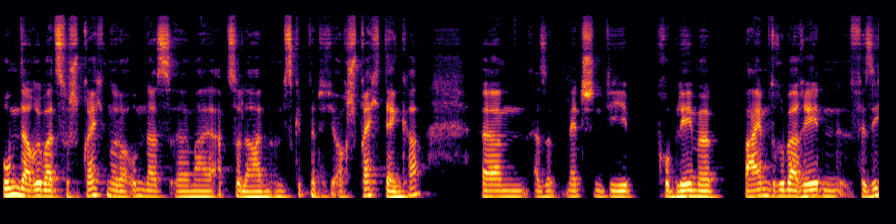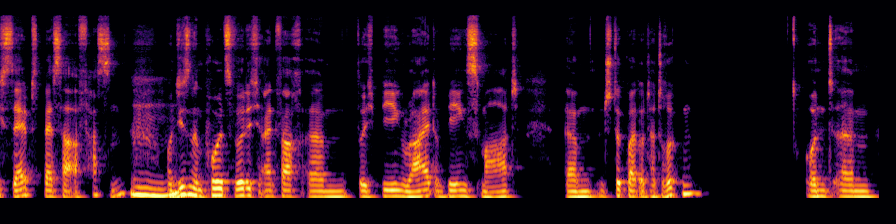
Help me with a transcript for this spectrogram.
um darüber zu sprechen oder um das äh, mal abzuladen. Und es gibt natürlich auch Sprechdenker, ähm, also Menschen, die Probleme beim drüber reden für sich selbst besser erfassen. Mhm. Und diesen Impuls würde ich einfach ähm, durch Being Right und Being Smart ähm, ein Stück weit unterdrücken. Und ähm,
